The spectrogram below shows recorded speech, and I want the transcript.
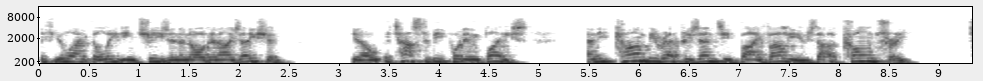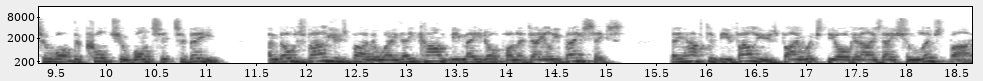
if you like, the leading cheese in an organization. You know, it has to be put in place. And it can't be represented by values that are contrary to what the culture wants it to be. And those values, by the way, they can't be made up on a daily basis. They have to be values by which the organization lives by.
